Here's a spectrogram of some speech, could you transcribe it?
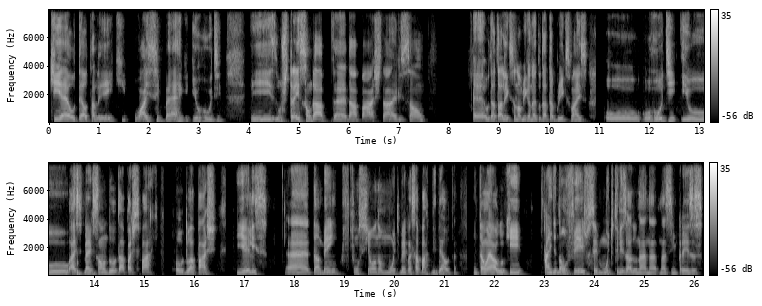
que é o Delta Lake, o Iceberg e o Hood. E os três são da, da, é, da Apache, tá? Eles são. É, o Delta Lake, se eu não me engano, é do Databricks, mas o, o Hood e o Iceberg são do, da Apache Spark, ou do Apache. E eles é, também funcionam muito bem com essa parte de Delta. Então é algo que ainda não vejo ser muito utilizado na, na, nas empresas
